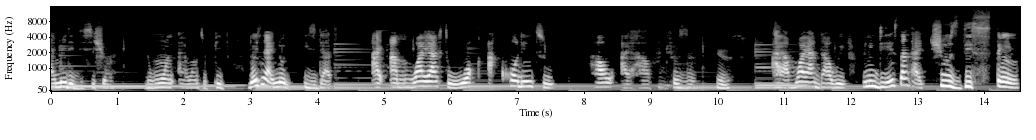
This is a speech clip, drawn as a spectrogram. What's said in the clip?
I made a decision, the one I want to pick. The only thing I know is that I am wired to walk according to how I have chosen. Yes. I am wired that way. Meaning, the instant I choose this thing,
